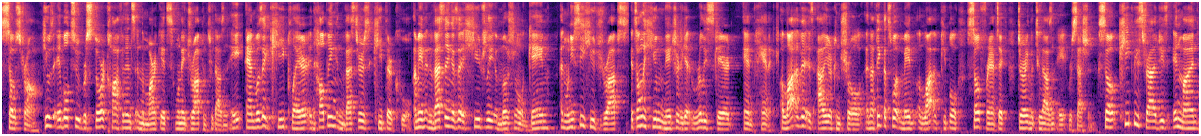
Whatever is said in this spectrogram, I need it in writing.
so strong. He was able to restore confidence in the markets when they dropped in 2008 and was a key player in helping investors keep their cool. I mean, investing is a hugely emotional game, and when you see huge drops, it's only human nature to get really scared and panic. A lot of it is out of your control, and I think that's what made a lot of people so frantic during the 2008 recession. So keep these strategies in mind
